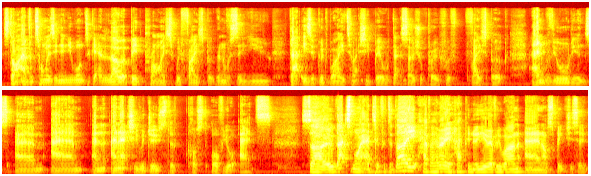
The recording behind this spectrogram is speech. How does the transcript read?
start advertising and you want to get a lower bid price with Facebook, then obviously you that is a good way to actually build that social proof with Facebook and with your audience, um, and and and actually reduce the cost of your ads. So that's my ad tip for today. Have a very happy new year, everyone, and I'll speak to you soon.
